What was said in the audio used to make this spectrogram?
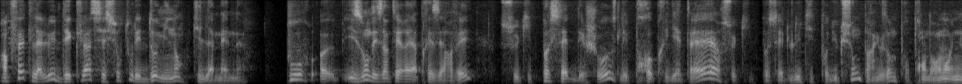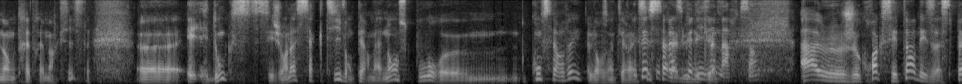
En fait, la lutte des classes, c'est surtout les dominants qui l'amènent. Pour, euh, ils ont des intérêts à préserver, ceux qui possèdent des choses, les propriétaires, ceux qui possèdent l'outil de production, par exemple, pour prendre vraiment une langue très très marxiste. Euh, et, et donc, ces gens-là s'activent en permanence pour euh, conserver leurs intérêts. C'est ça pas la ce lutte que des disait classes. Marx. hein. Ah, je crois que c'est un des aspects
